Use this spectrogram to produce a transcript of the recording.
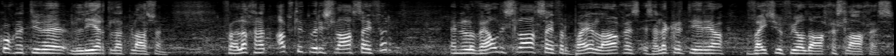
kognitiewe leer te laat plaasvind. Vir hulle gaan dit absoluut oor die slaagsyfer en alhoewel die slaagsyfer baie laag is, is hulle kriteria wys hoeveel daar geslaag is.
